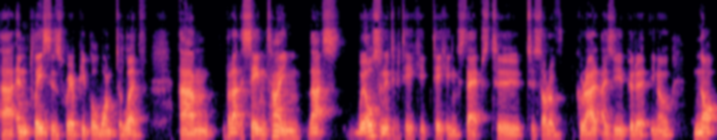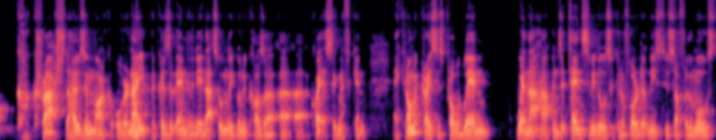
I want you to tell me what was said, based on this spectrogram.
uh, in places where people want to live. Um, but at the same time, that's we also need to be taking taking steps to to sort of grad as you put it, you know, not crash the housing market overnight because at the end of the day, that's only going to cause a, a, a quite a significant economic crisis probably and when that happens, it tends to be those who can afford it at least who suffer the most.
